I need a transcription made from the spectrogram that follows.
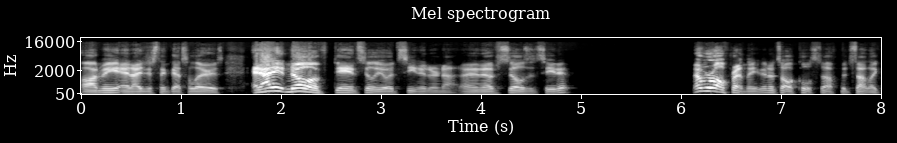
on me, and I just think that's hilarious. And I didn't know if Dan Sileo had seen it or not. I didn't know if Sills had seen it. And we're all friendly, and it's all cool stuff, but it's not like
